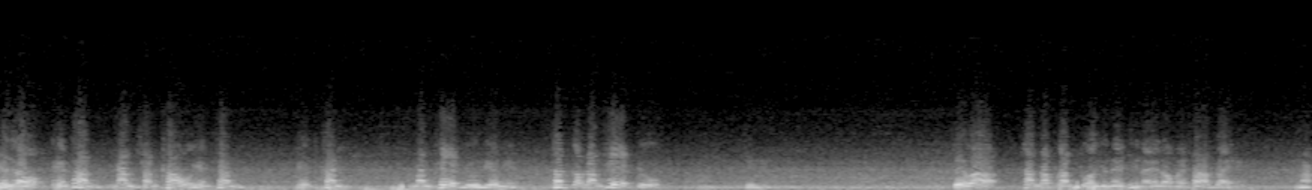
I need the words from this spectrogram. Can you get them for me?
เห็นเราเห็นท่านนั่งฉันเข้า เห็นท่าน เห็นท่านนั่งเทศอยู่เดี๋ยวนี้ท่านกำลังเทศอยู่จริงแต่ว่าท่านสำคัญตัวอยู่ในที่ไหนเราไม่ทราบได้นะ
